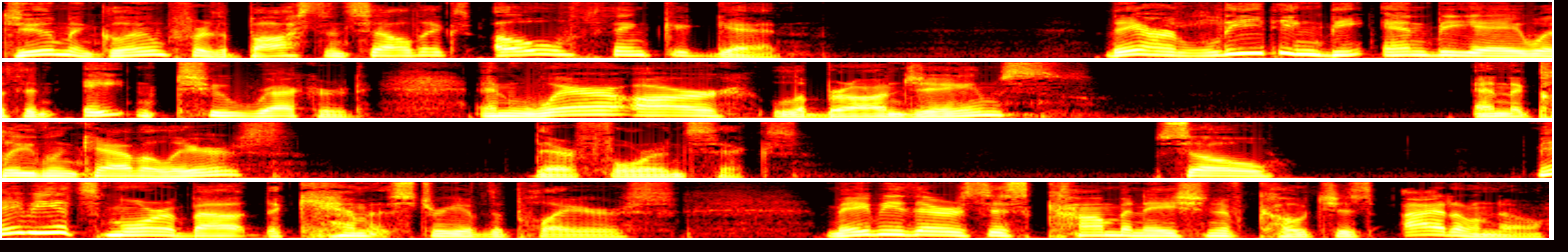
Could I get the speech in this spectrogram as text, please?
Doom and gloom for the Boston Celtics. Oh, think again. They are leading the NBA with an 8 and 2 record. And where are LeBron James and the Cleveland Cavaliers? They're 4 and 6. So maybe it's more about the chemistry of the players. Maybe there's this combination of coaches. I don't know.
